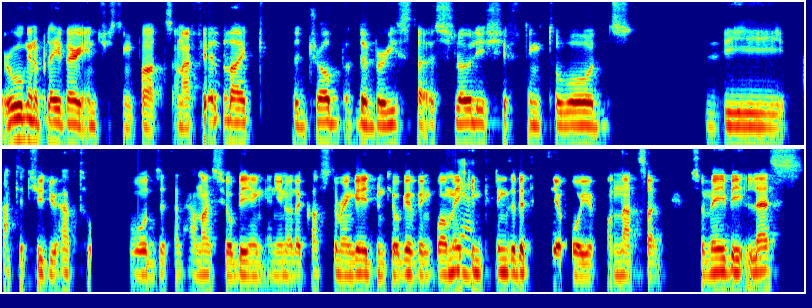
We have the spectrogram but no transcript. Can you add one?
they're all going to play very interesting parts. And I feel like the job of the barista is slowly shifting towards the attitude you have to towards it and how nice you're being and you know the customer engagement you're giving while making yeah. things a bit easier for you on that side. So maybe less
